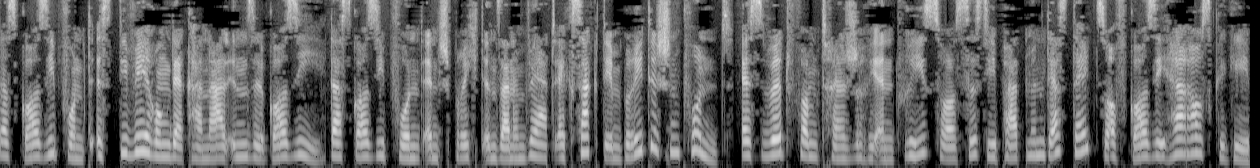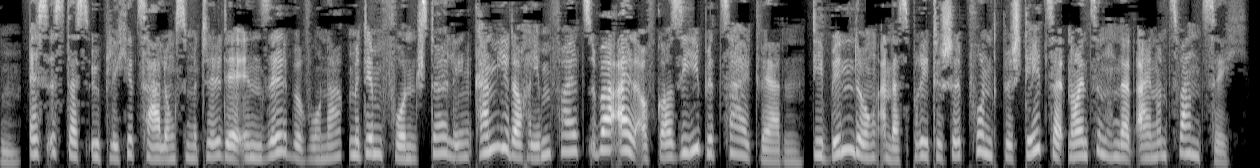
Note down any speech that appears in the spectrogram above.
Das Gorsi-Pfund ist die Währung der Kanalinsel Gorsi. Das Gorsi-Pfund entspricht in seinem Wert exakt dem britischen Pfund. Es wird vom Treasury and Resources Department der States of Gorsi herausgegeben. Es ist das übliche Zahlungsmittel der Inselbewohner. Mit dem Pfund Sterling kann jedoch ebenfalls überall auf Gorsi bezahlt werden. Die Bindung an das britische Pfund besteht seit 1921.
